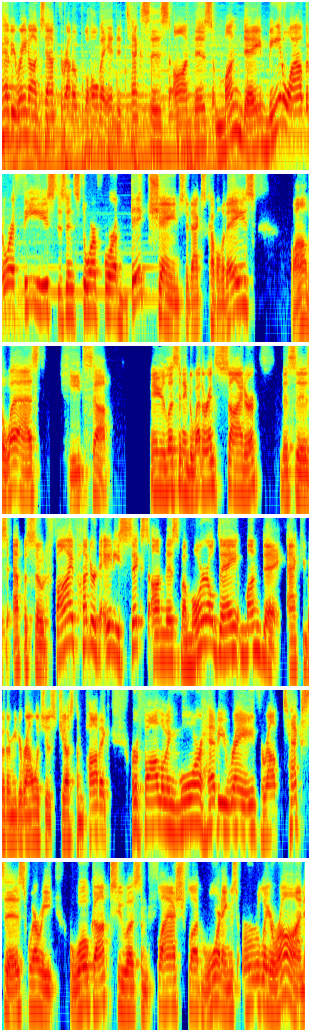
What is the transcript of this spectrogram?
heavy rain on tap throughout Oklahoma into Texas on this Monday. Meanwhile, the Northeast is in store for a big change the next couple of days, while the West heats up. you're listening to Weather Insider. This is episode 586 on this Memorial Day Monday. AccuWeather meteorologist Justin Povick. We're following more heavy rain throughout Texas, where we woke up to uh, some flash flood warnings earlier on.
